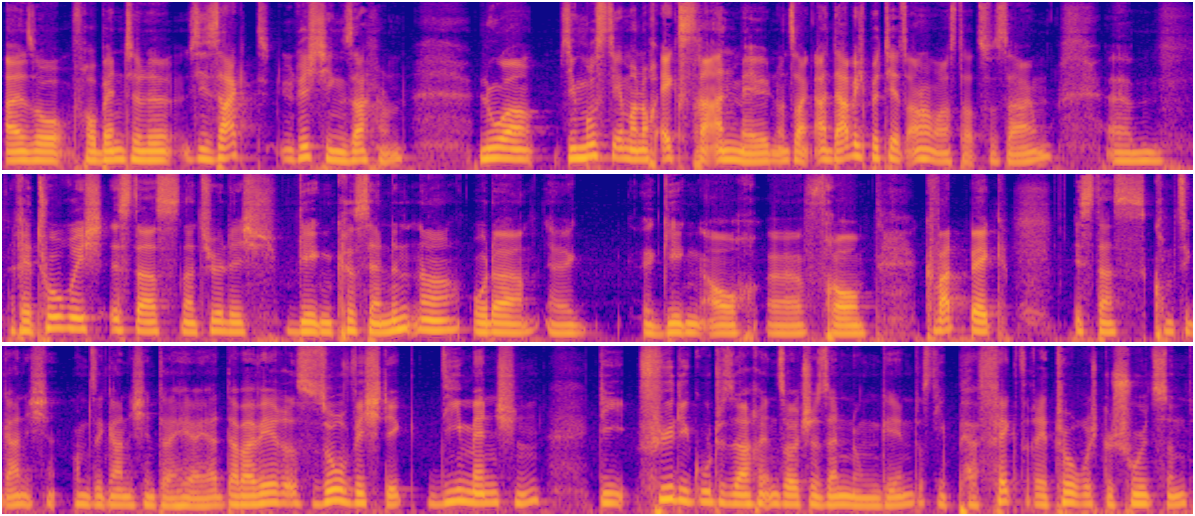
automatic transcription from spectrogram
also Frau Bentele, sie sagt die richtigen Sachen, nur sie musste immer noch extra anmelden und sagen, ah, darf ich bitte jetzt auch noch was dazu sagen? Ähm, rhetorisch ist das natürlich gegen Christian Lindner oder äh, gegen auch äh, Frau Quadbeck ist das, kommt sie gar nicht, kommt sie gar nicht hinterher. Ja? Dabei wäre es so wichtig, die Menschen, die für die gute Sache in solche Sendungen gehen, dass die perfekt rhetorisch geschult sind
